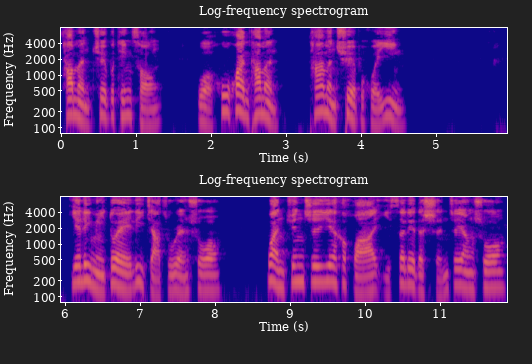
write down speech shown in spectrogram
他们却不听从；我呼唤他们，他们却不回应。耶利米对利甲族人说：“万军之耶和华以色列的神这样说：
